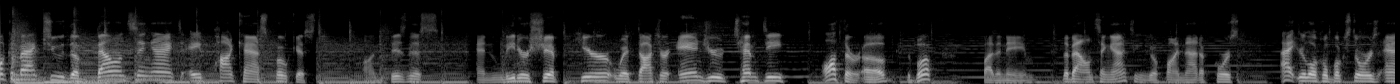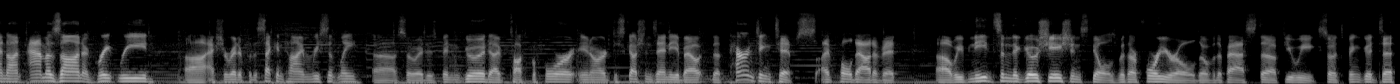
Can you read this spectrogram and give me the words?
Welcome back to The Balancing Act, a podcast focused on business and leadership. Here with Dr. Andrew Temte, author of the book by the name The Balancing Act. You can go find that, of course, at your local bookstores and on Amazon. A great read. Uh, actually, read it for the second time recently, uh, so it has been good. I've talked before in our discussions, Andy, about the parenting tips I pulled out of it. Uh, we've need some negotiation skills with our four-year-old over the past uh, few weeks, so it's been good to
